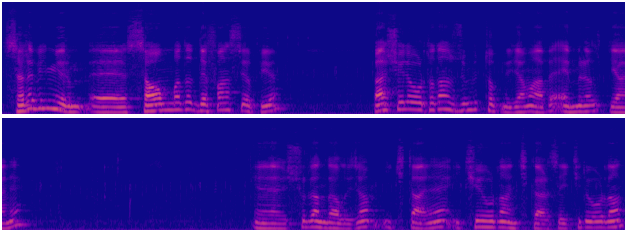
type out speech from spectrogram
Sarı bilmiyorum. E, savunmada defans yapıyor. Ben şöyle ortadan zümrüt toplayacağım abi. Emerald yani. Ee, şuradan da alacağım. iki tane. iki oradan çıkarsa iki de oradan.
